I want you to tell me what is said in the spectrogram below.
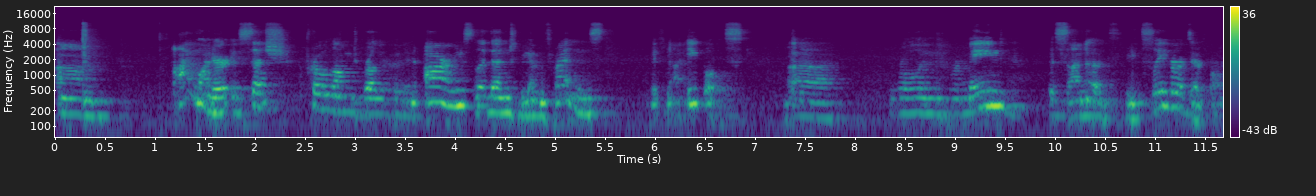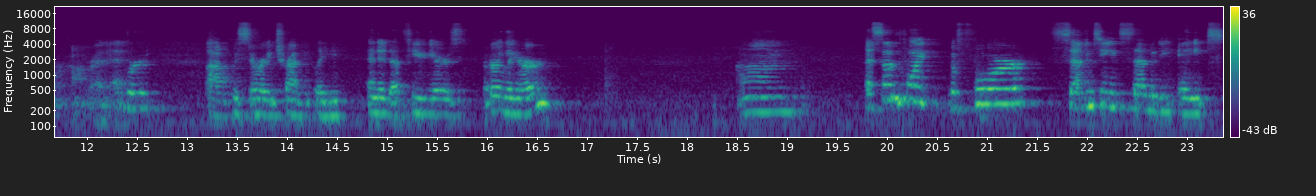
Um, I wonder if such prolonged brotherhood in arms led them to become friends, if not equals. Uh, Rowland remained the son of the enslaver of their former comrade Edward, uh, whose story tragically ended a few years earlier um, at some point before 1778,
